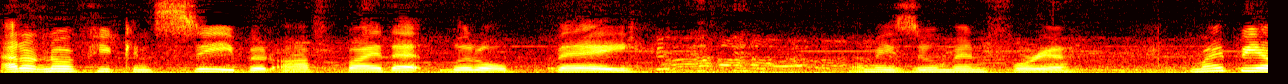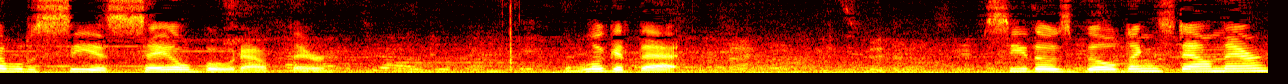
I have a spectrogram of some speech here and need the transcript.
I don't know if you can see, but off by that little bay, let me zoom in for you. You might be able to see a sailboat out there. Look at that. See those buildings down there?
